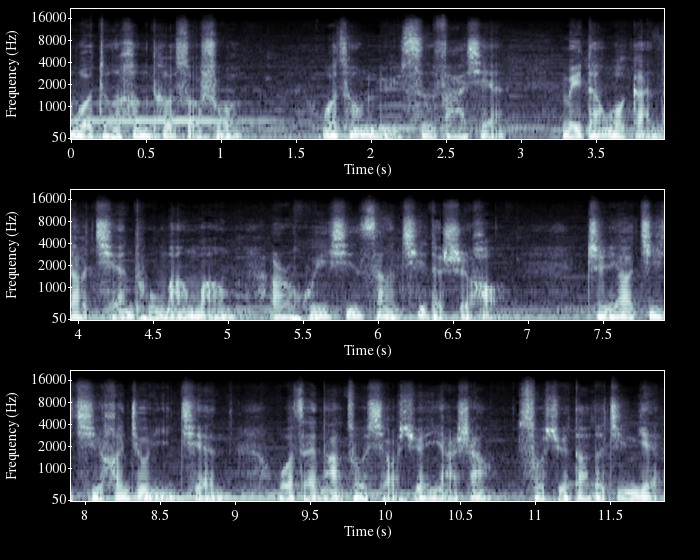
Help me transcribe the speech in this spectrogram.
莫顿·亨特所说：“我从屡次发现。”每当我感到前途茫茫而灰心丧气的时候，只要记起很久以前我在那座小悬崖上所学到的经验，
